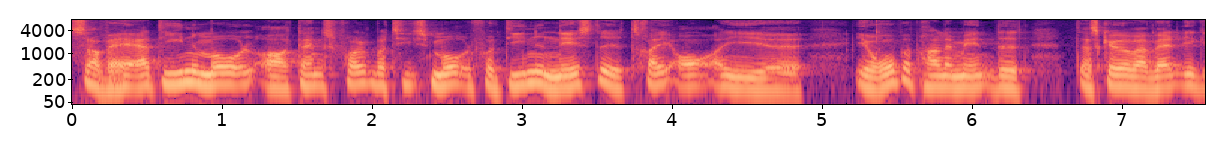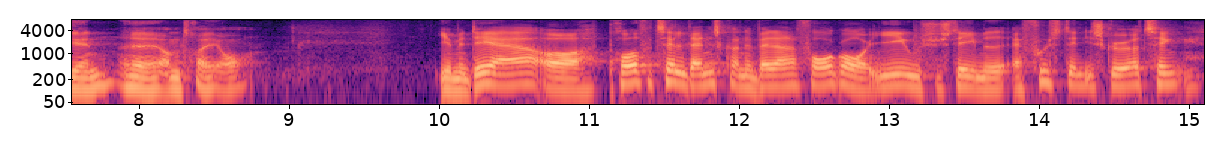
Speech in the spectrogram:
Så hvad er dine mål og Dansk Folkepartis mål for dine næste tre år i øh, Europaparlamentet? Der skal jo være valg igen øh, om tre år. Jamen det er at prøve at fortælle danskerne, hvad der foregår i EU-systemet af fuldstændig skøre ting,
